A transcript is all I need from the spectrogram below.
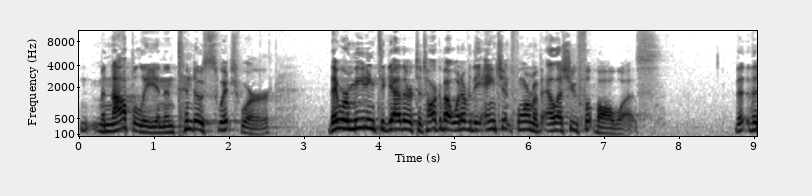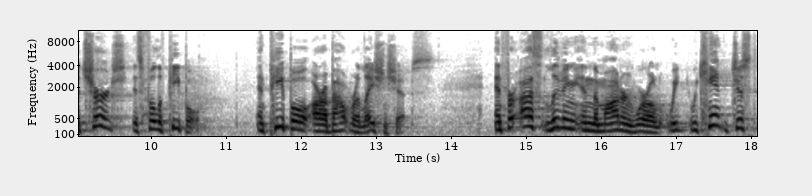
Monopoly and Nintendo Switch were they were meeting together to talk about whatever the ancient form of LSU football was. The, the church is full of people, and people are about relationships. And for us living in the modern world, we, we can't just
